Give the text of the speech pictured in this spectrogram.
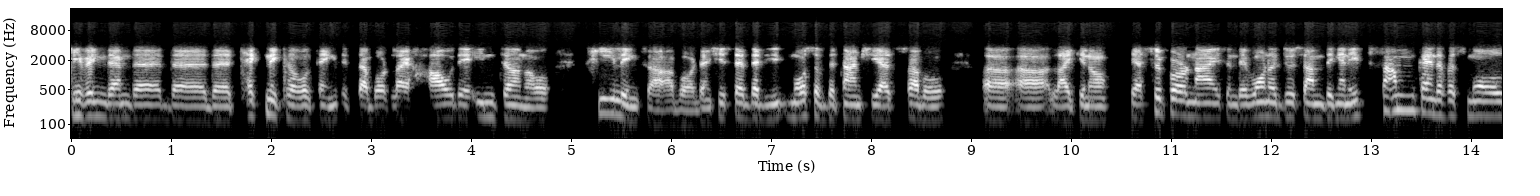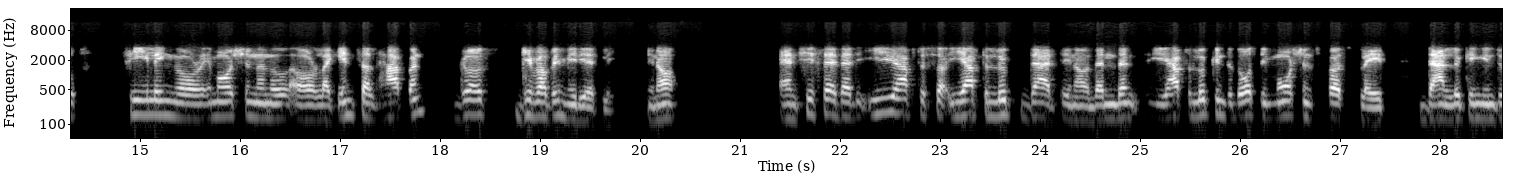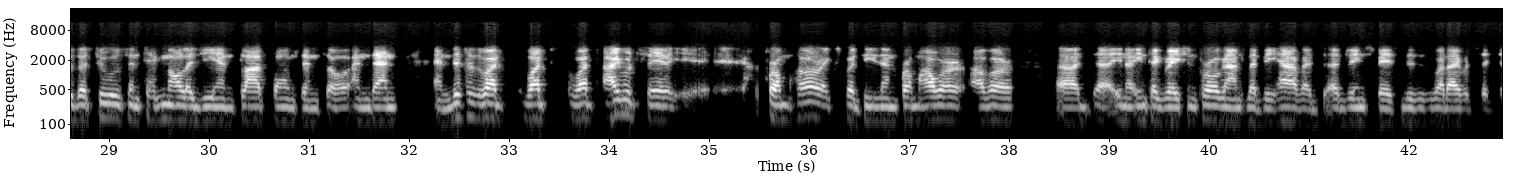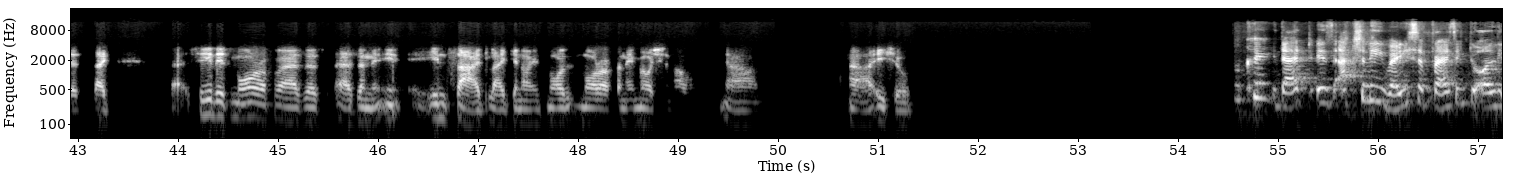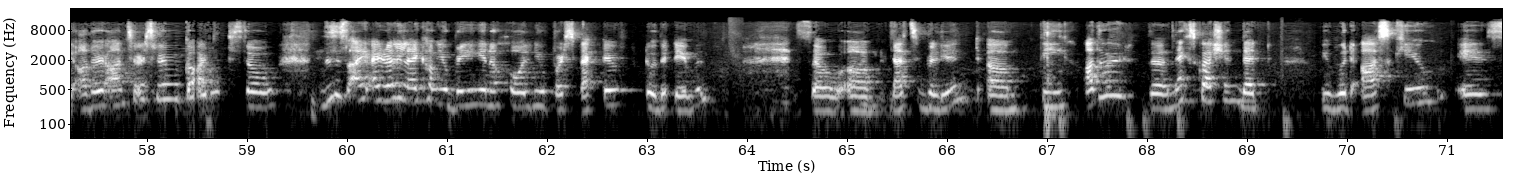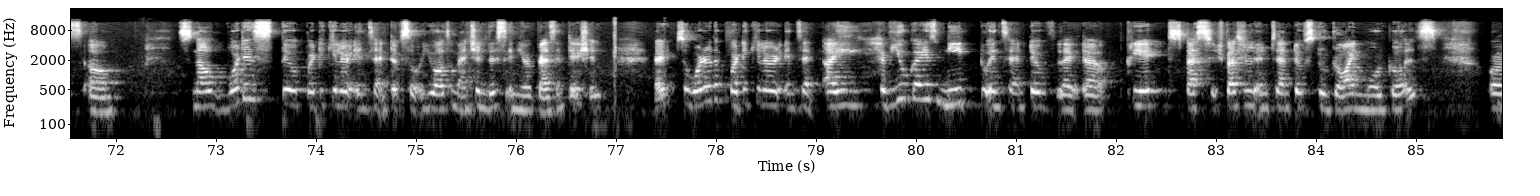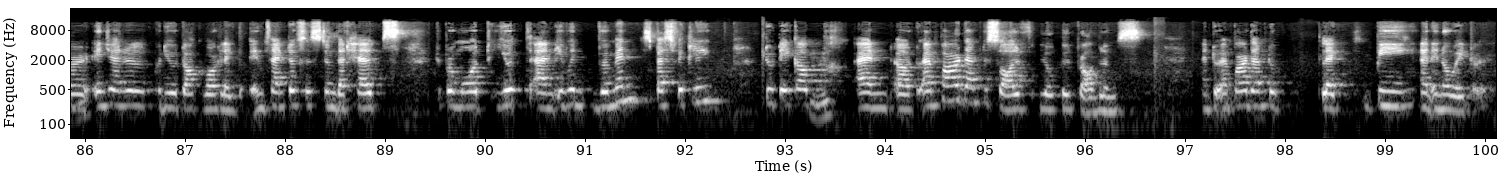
giving them the, the, the technical things. It's about like how their internal feelings are about. And she said that most of the time she has trouble Uh, uh, like you know they're super nice and they want to do something. And if some kind of a small feeling or emotional or like insult happen girls give up immediately you know? And she said that you have to you have to look that you know then then you have to look into those emotions first place than looking into the tools and technology and platforms and so and then and this is what what what i would say from her expertise and from our our uh, uh, you know integration programs that we have at, at DreamSpace, this is what I would suggest. Like uh, see this more of as a, as an in, insight, like you know, it's more more of an emotional um, uh, issue. Okay, that is actually very surprising to all the other answers we've gotten. So this is I, I really like how you're bringing in a whole new perspective to the table. So um, that's brilliant. Um, the other, the next question that we would ask you is, um, so now what is the particular incentive? So you also mentioned this in your presentation, right? So what are the particular incentive? I have you guys need to incentive like uh, create special special incentives to draw in more girls, or in general, could you talk about like the incentive system that helps to promote youth and even women specifically to take up mm-hmm. and uh, to empower them to solve local problems and to empower them to like be an innovator.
